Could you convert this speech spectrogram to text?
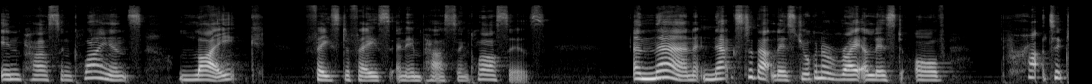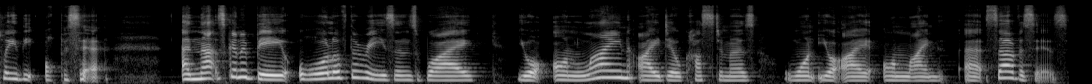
in person clients, like face to face and in person classes. And then next to that list, you're going to write a list of practically the opposite. And that's going to be all of the reasons why your online ideal customers want your online uh, services.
